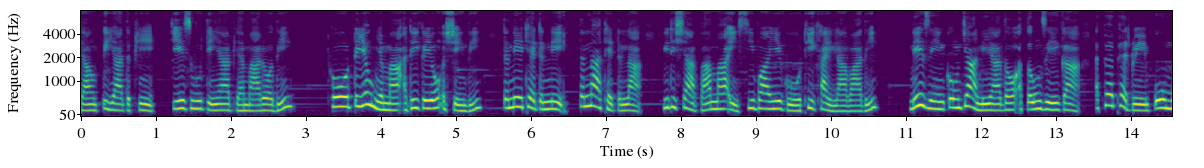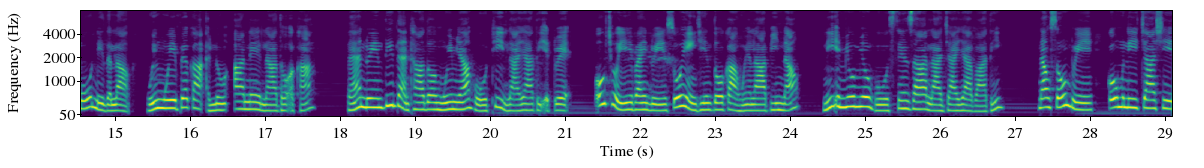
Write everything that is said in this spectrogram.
ကြောင်းသိရသဖြင့်ကျေးဇူးတင်ရပြန်ပါတော့သည်ထိုတရုတ်မြန်မာအဓိကယုံအရှိန်သည်တနေ့ထက်တနေ့တလထက်တလဗိတိရှဘာမာ၏စီးပွားရေးကိုထိခိုက်လာပါသည်နေ့စဉ်ကုန်ကြနေရသောအသုံးစရိတ်ကအဖက်ဖက်တွင်ပိုမိုးနေသလောက်ဝင်ငွေဘက်ကအလွန်အားနည်းလာသောအခါဘဏ်တွင်တည်တံ့ထားသောငွေများကိုထိလာရသည့်အတွက်အုပ်ချုပ်ရေးပိုင်းတွင်စိုးရိမ်ခြင်းသောကဝင်လာပြီးနောက်ဤအမျိုးမျိုးကိုစဉ်းစားလာကြရပါသည် နောက်ဆုံးတွင်ကုမ္ပဏီကြာရှည်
